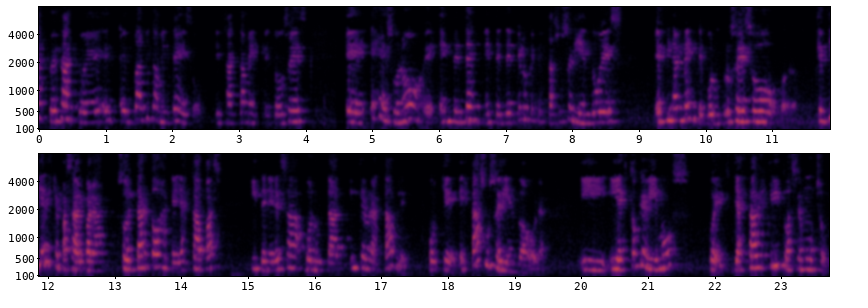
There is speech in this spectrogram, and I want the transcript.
exacto, exacto, es, básicamente eso, exactamente. Entonces, eh, es eso, ¿no? Eh, entender, entender que lo que te está sucediendo es es finalmente por un proceso que tienes que pasar para soltar todas aquellas capas y tener esa voluntad inquebrantable, porque está sucediendo ahora. Y, y esto que vimos, pues ya estaba escrito hace mucho,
